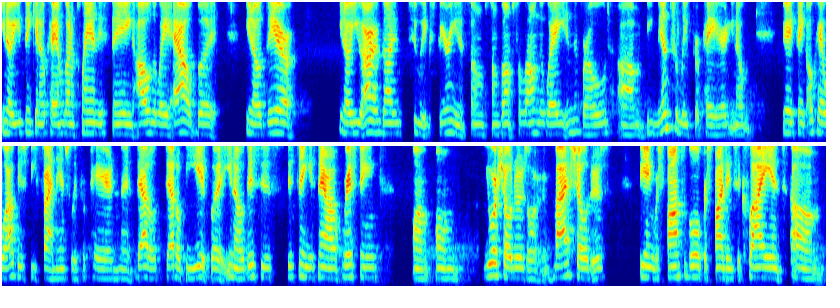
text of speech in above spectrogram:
you know, you're thinking, okay, I'm going to plan this thing all the way out, but, you know, there, you know, you are going to experience some some bumps along the way in the road. Um, be mentally prepared, you know, you may think, okay, well, I'll just be financially prepared and that'll that'll be it. But you know, this is this thing is now resting on on your shoulders or my shoulders, being responsible, responding to clients, um,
